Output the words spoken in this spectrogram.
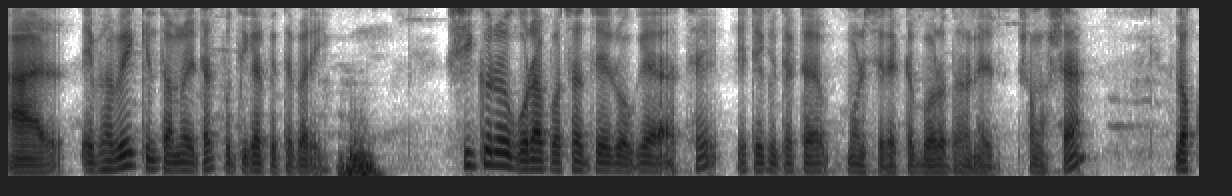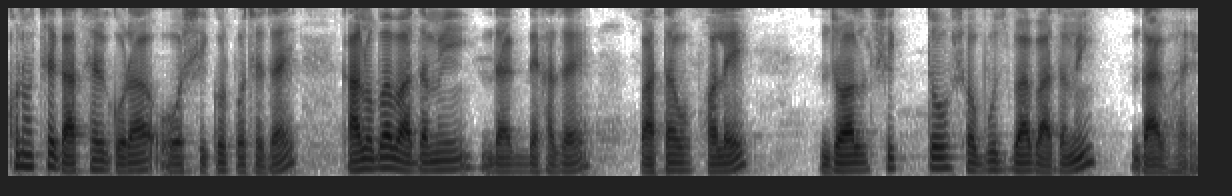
আর এভাবেই কিন্তু আমরা এটার প্রতিকার পেতে পারি। শিকড় ও গোড়া পচা যে রোগে আছে, এটি কিন্তু একটা মরিচের একটা বড় ধরনের সমস্যা। লক্ষণ হচ্ছে গাছের গোড়া ও শিকড় পচে যায়, কালো বা বাদামি দাগ দেখা যায়, পাতা ও ফলে জল সিক্ত, সবুজ বা বাদামি দাগ হয়।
